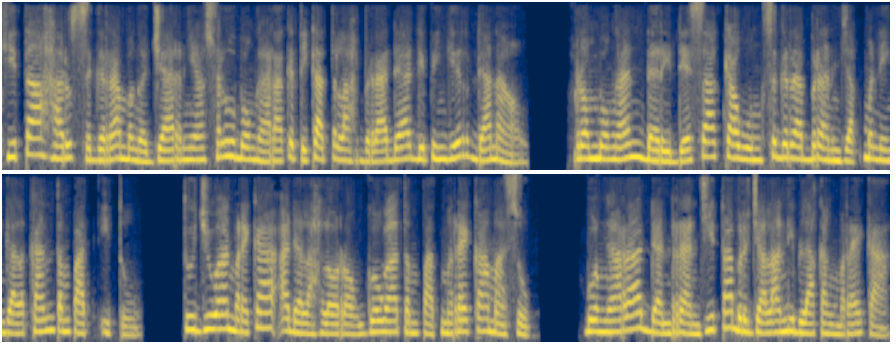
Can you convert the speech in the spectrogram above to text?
Kita harus segera mengejarnya seru Bongara ketika telah berada di pinggir danau. Rombongan dari desa Kawung segera beranjak meninggalkan tempat itu. Tujuan mereka adalah lorong goa tempat mereka masuk. Bongara dan Ranjita berjalan di belakang mereka.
